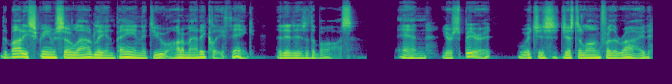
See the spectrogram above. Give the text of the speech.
The body screams so loudly in pain that you automatically think that it is the boss. And your spirit, which is just along for the ride,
